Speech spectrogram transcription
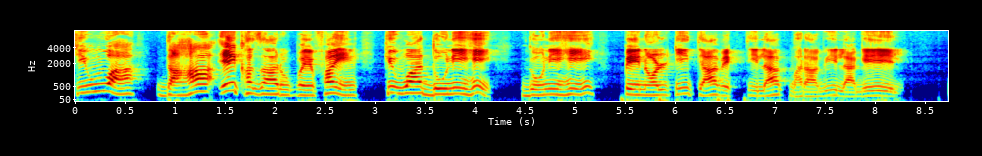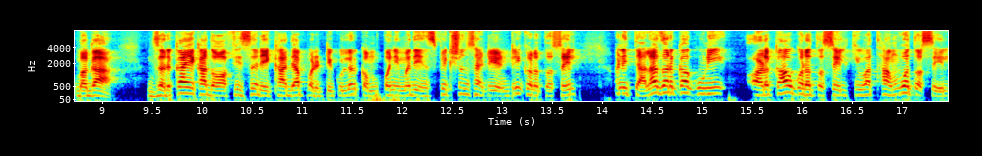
किंवा दहा एक हजार रुपये फाईन किंवा दोन्हीही दोन्हीही पेनॉल्टी त्या व्यक्तीला भरावी लागेल. बघा जर का एखादा ऑफिसर एखाद्या पर्टिक्युलर कंपनीमध्ये इन्स्पेक्शनसाठी एंट्री करत असेल आणि त्याला जर का कोणी अडकाव करत असेल किंवा थांबवत असेल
